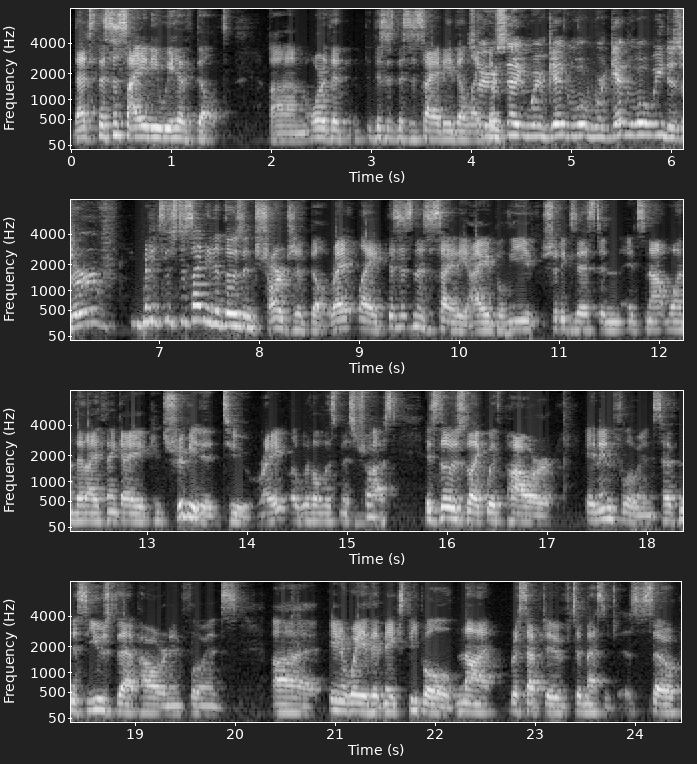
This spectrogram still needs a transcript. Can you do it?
that's the society we have built, um, or that this is the society that like so you're saying we're getting what we're getting what we deserve? but it's the society that those in charge have built, right? Like this isn't a society I believe should exist, and it's not one that I think I contributed to, right? Like with all this mistrust, it's those like with power and influence have misused that power and influence uh, in a way that makes people not receptive to messages. So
